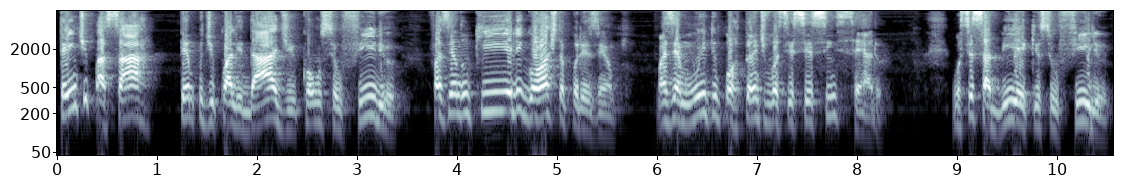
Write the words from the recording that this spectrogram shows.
tente passar tempo de qualidade com o seu filho fazendo o que ele gosta, por exemplo. Mas é muito importante você ser sincero. Você sabia que o seu filho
